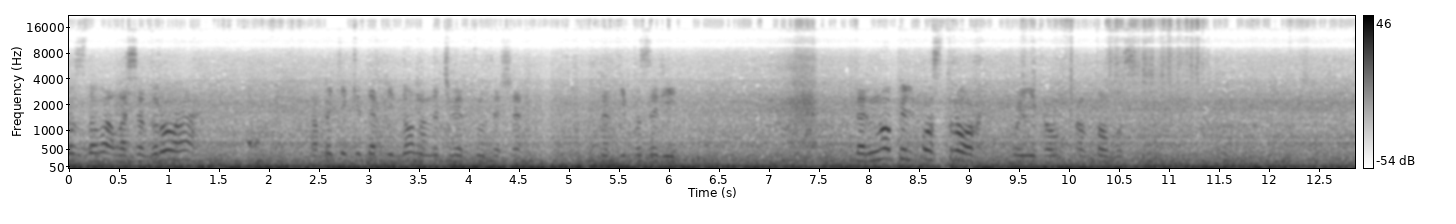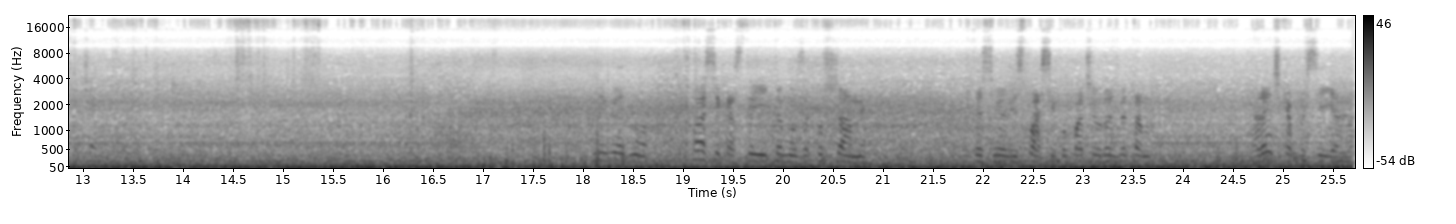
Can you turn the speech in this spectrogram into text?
Поздавалася дорога, аби тільки де піддона начвиркнути ще на тій позарі. Тернопіль Острог поїхав автобус. Не видно. Пасіка стоїть тому за кущами. Десь вивіз пасіку, бачив, би там гречка посіяна.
